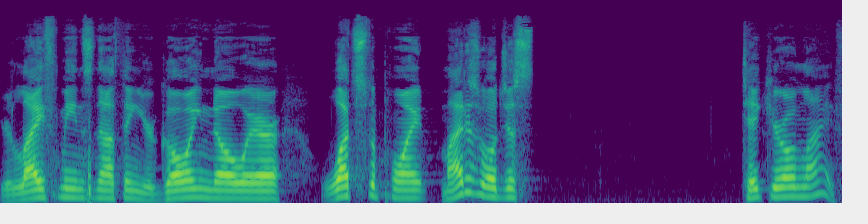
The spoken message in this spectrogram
Your life means nothing. You're going nowhere. What's the point? Might as well just take your own life.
